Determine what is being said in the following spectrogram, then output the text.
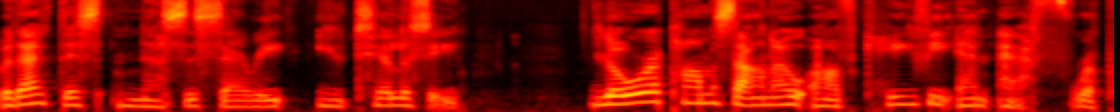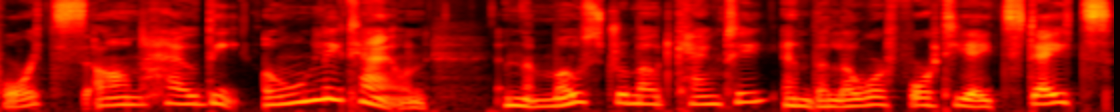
without this necessary utility. Laura Palmisano of KVNF reports on how the only town in the most remote county in the lower 48 states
